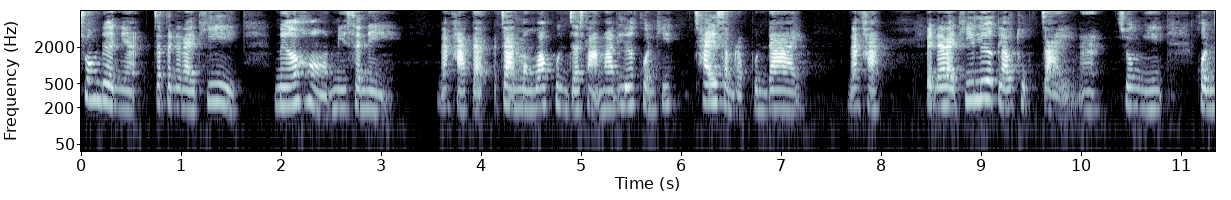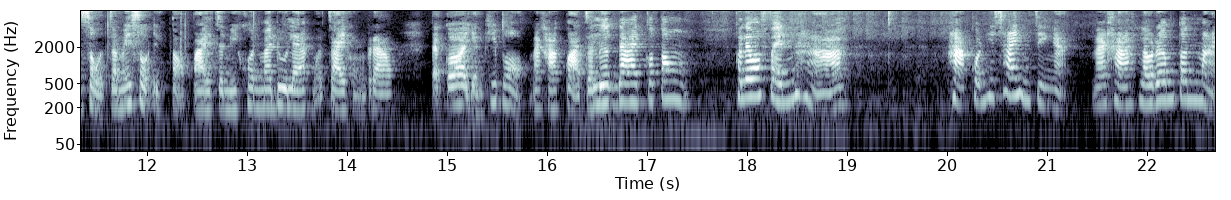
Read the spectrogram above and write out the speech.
ช่วงเดือนเนี้ยจะเป็นอะไรที่เนื้อหอมมีเสน่ห์นะคะ แต่อาจารย์มองว่าคุณจะสามารถเลือกคนที่ใช่สำหรับคุณได้นะคะ เป็นอะไรที่เลือกแล้วถูกใจนะช่วงนี้ คนโสดจะไม่โสดอีกต่อไป จะมีคนมาดูแลหัวใจของเรา แต่ก็อย่างที่บอกนะคะ กว่าจะเลือกได้ก็ต้องเขาเรียกว่าเฟ้นหา หาคนที่ใช่จริงๆอะนะคะ เราเริ่มต้นใหม่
